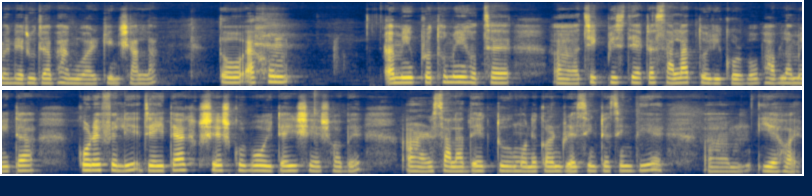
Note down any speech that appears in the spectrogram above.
মানে রোজা ভাঙবো আর কি ইনশাল্লাহ। তো এখন আমি প্রথমেই হচ্ছে চিকপিস দিয়ে একটা সালাদ তৈরি করব। ভাবলাম এটা করে ফেলি। যে এটা শেষ করব, ওইটাই শেষ হবে। আর সালাদে একটু মনে করেন ড্রেসিং ট্রেসিং দিয়ে ইয়ে হয়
